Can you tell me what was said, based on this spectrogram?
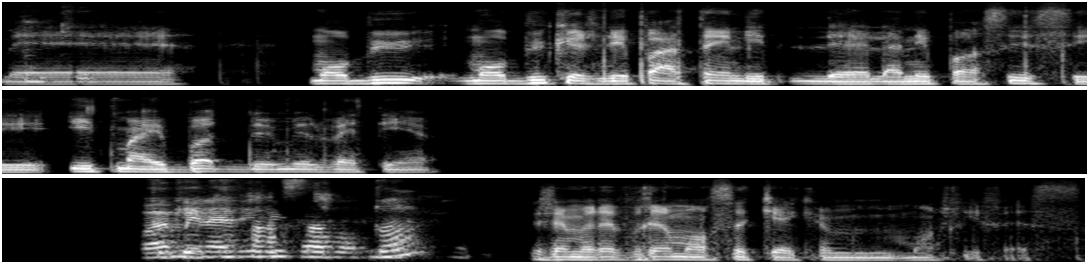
Mais mon but, mon but que je n'ai pas atteint l'année passée, c'est Eat My Butt 2021. Ouais, Ok, mais la quelqu'un fait ça pour toi? J'aimerais vraiment ça que quelqu'un me mange les fesses.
